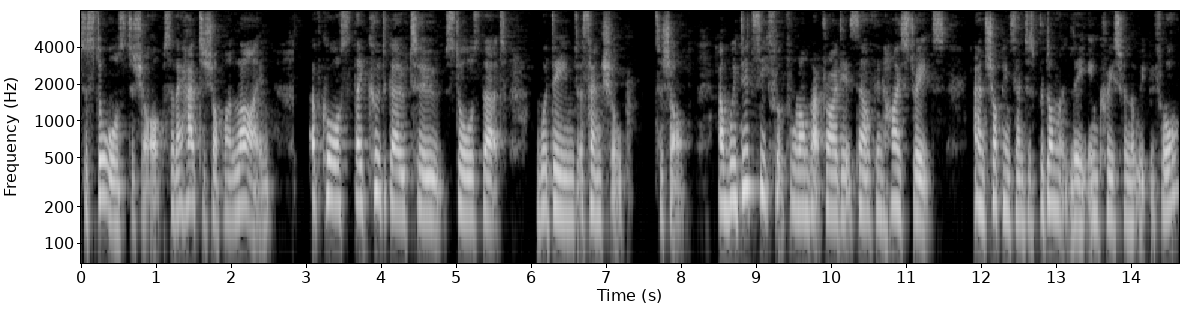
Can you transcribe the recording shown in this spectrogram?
to stores to shop, so they had to shop online. Of course, they could go to stores that were deemed essential to shop, and we did see footfall on Black Friday itself in high streets and shopping centres predominantly increase from the week before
